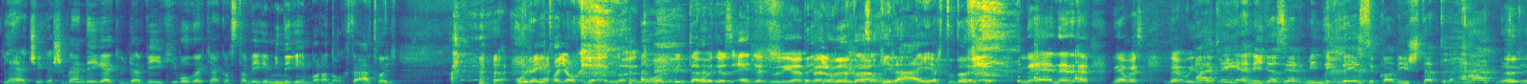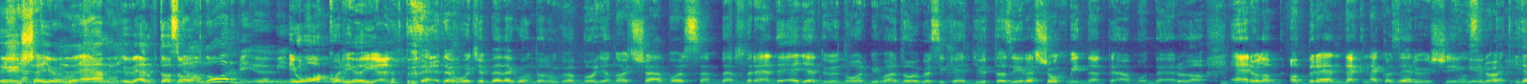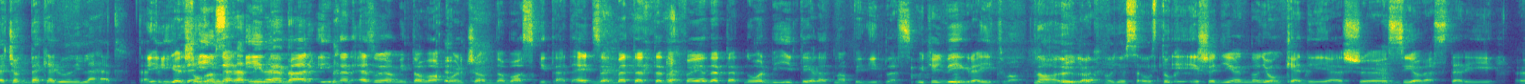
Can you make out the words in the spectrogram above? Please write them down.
lehetséges vendégek, ugye végighívogatják, aztán a végén mindig én maradok. Tehát, hogy újra itt vagyok. Norbi, te vagy az egyedüli ember, Én vagyok az, aki ráér, tudod. Ne, ne, ne, nem, ez, nem, úgy, Hát igen, így azért mindig nézzük a listát, hogy hát most Ő- ő se jön, nem, ő elutazott. De a Norbi, ő mindig... Jó, akkor jöjjön. de, de hogyha belegondolunk abba, hogy a nagy sávval szemben Brand egyedül Norbival dolgozik együtt, azért ez sok mindent elmond erről a, erről a, a brandeknek az erősségéről. Tehát ide csak bekerülni lehet. Tehát, Igen, de innen, innen, de- már, innen ez olyan, mint a vakoncsapda baszki. Tehát egyszer betetted a fejedet, tehát Norbi ítéletnapig itt lesz. Úgyhogy végre itt van. Na, örülök, hogy összehoztuk. És egy ilyen nagyon kedélyes uh, szilveszteri, uh,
